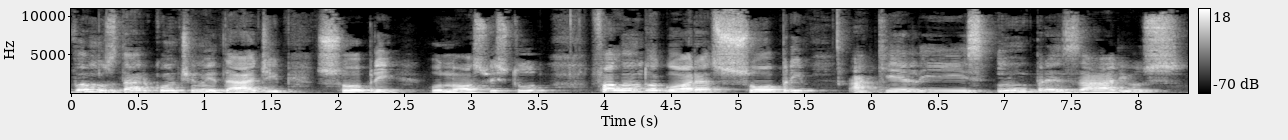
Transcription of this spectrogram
vamos dar continuidade sobre o nosso estudo, falando agora sobre aqueles empresários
